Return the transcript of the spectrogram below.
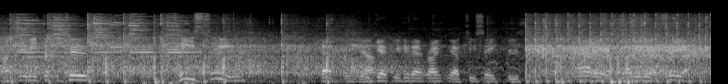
I'm KB32. TC. That, you, get, you get that right? Yeah, TC. TC. Out of here.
